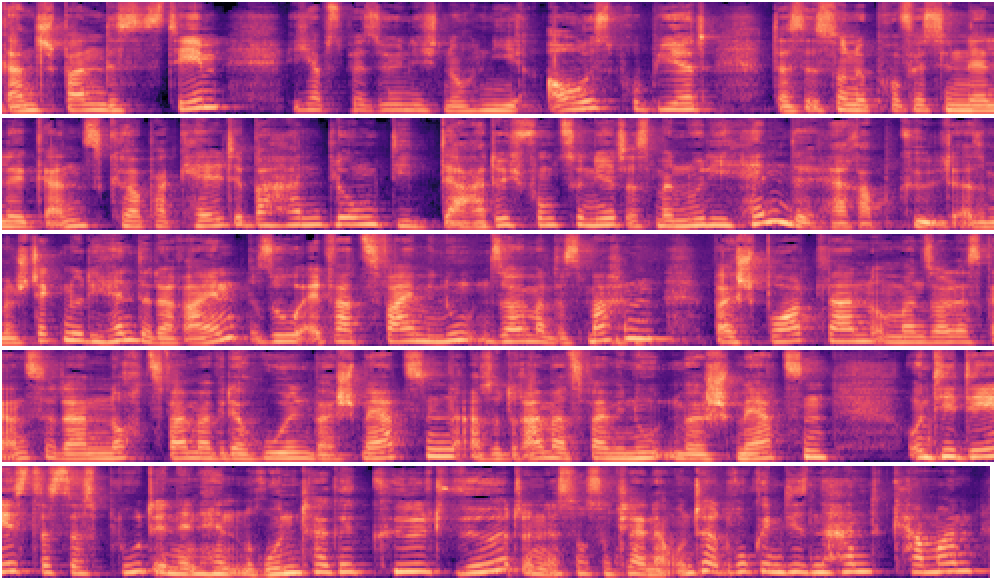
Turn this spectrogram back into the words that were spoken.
Ganz spannendes System. Ich habe es persönlich noch nie ausprobiert. Das ist so eine professionelle Ganzkörperkältebehandlung, die dadurch funktioniert, dass man nur die Hände herabkühlt. Also man steckt nur die Hände da rein. So etwa zwei Minuten soll man das machen bei Sportlern und man soll das Ganze dann noch zweimal wiederholen bei Schmerzen, also dreimal zwei Minuten bei Schmerzen. Und die Idee ist, dass das Blut in den Händen runtergekühlt wird und ist noch so ein kleiner Unterdruck in diesen Handkammern.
